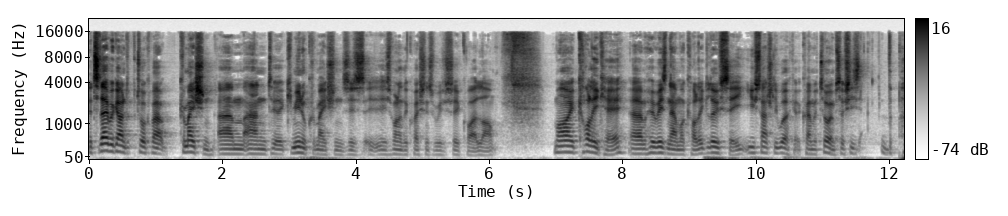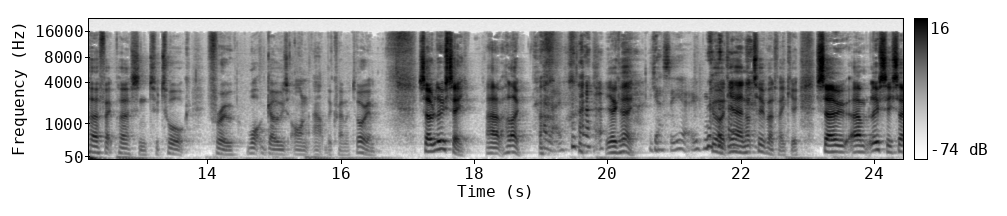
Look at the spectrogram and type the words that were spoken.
Now, today we're going to talk about cremation, um, and uh, communal cremations is, is one of the questions we receive quite a lot. My colleague here, um, who is now my colleague, Lucy, used to actually work at a crematorium, so she's the perfect person to talk through what goes on at the crematorium. So, Lucy, uh, hello. Hello. you okay? yes, are you? Good, yeah, not too bad, thank you. So, um, Lucy, so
